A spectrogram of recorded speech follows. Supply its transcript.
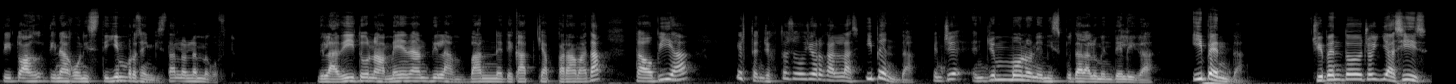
την, το, αγ- την αγωνιστική προσέγγιση. Τα άλλο λέμε κόφτω. Δηλαδή το να μην αντιλαμβάνεται κάποια πράγματα τα οποία ήρθαν και εκτός ο Γιώργος Γαλλάς. Είπεν τα. Εν και- εν και μόνο εμείς που τα λαλούμε τελικά. Είπεν τα. Και είπεν το και ο Γιασής.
